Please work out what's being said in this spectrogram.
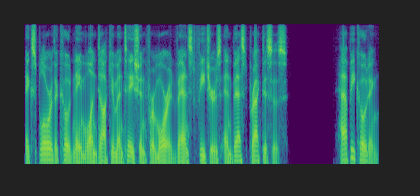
Explore the Codename One documentation for more advanced features and best practices. Happy coding!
